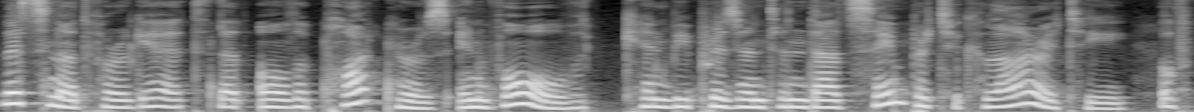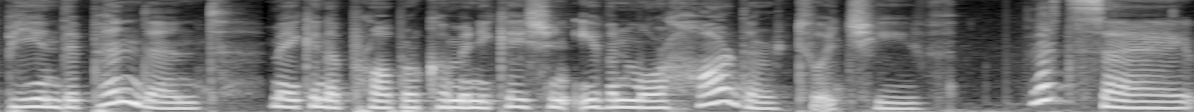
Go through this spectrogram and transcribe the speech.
Let's not forget that all the partners involved can be present in that same particularity of being dependent, making a proper communication even more harder to achieve. Let's say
